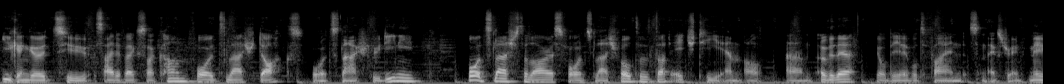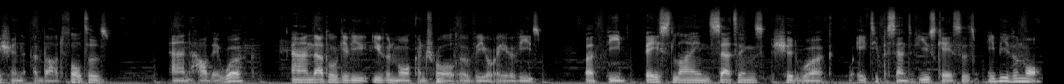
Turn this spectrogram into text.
you can go to sidefx.com forward slash docs forward slash Houdini forward slash Solaris forward slash filters.html. Um, over there, you'll be able to find some extra information about filters and how they work, and that will give you even more control over your AOVs. But the baseline settings should work for 80% of use cases, maybe even more.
